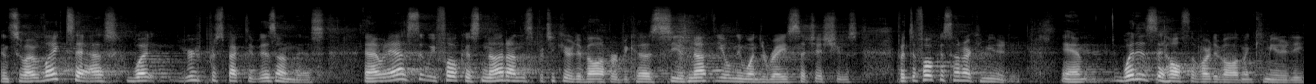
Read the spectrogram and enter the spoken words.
And so I would like to ask what your perspective is on this, and I would ask that we focus not on this particular developer because he is not the only one to raise such issues, but to focus on our community. And what is the health of our development community,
